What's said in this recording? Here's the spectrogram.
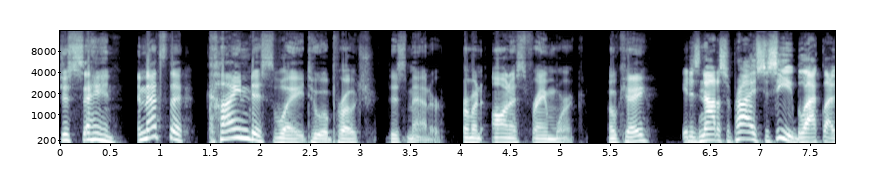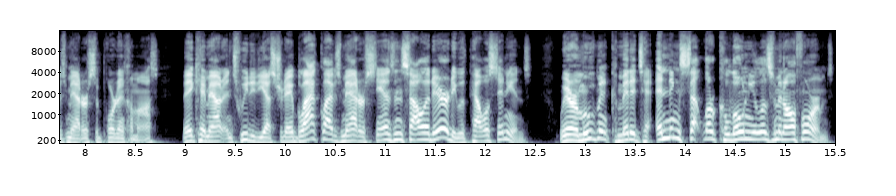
Just saying. And that's the kindest way to approach this matter from an honest framework. Okay? It is not a surprise to see Black Lives Matter supporting Hamas. They came out and tweeted yesterday Black Lives Matter stands in solidarity with Palestinians. We are a movement committed to ending settler colonialism in all forms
